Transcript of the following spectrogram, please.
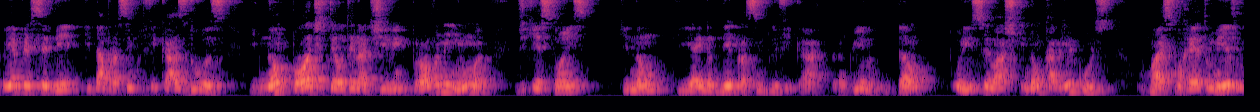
eu ia perceber que dá para simplificar as duas. E não pode ter alternativa em prova nenhuma de questões que não que ainda dê para simplificar, tranquilo? Então, por isso eu acho que não cabe recurso. O mais correto mesmo,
